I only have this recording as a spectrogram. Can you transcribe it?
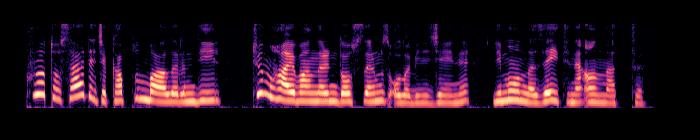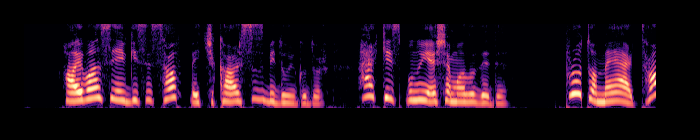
Proto sadece kaplumbağaların değil, tüm hayvanların dostlarımız olabileceğini Limonla Zeytin'e anlattı. Hayvan sevgisi saf ve çıkarsız bir duygudur. Herkes bunu yaşamalı dedi. Proto meğer tam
